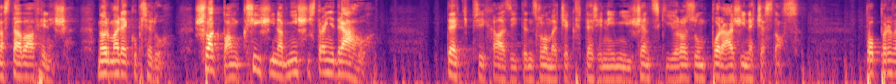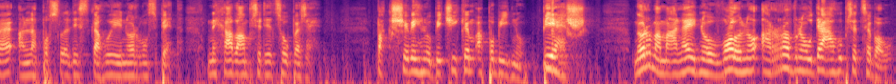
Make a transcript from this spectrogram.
Nastává finish. Norma jde kupředu. Šlagbaum kříží na vnější straně dráhu. Teď přichází ten zlomeček vteřiny, v ní ženský rozum poráží nečestnost. Poprvé a naposledy stahuji normu zpět. Nechávám předjet soupeře. Pak ševihnu bičíkem a pobídnu. Běž! Norma má najednou volno a rovnou dráhu před sebou.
